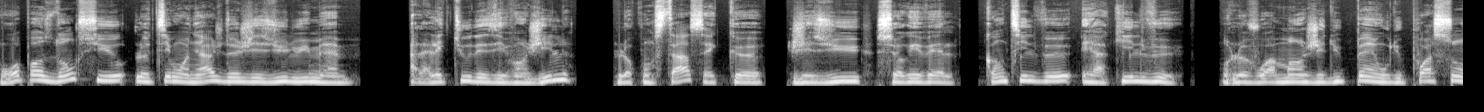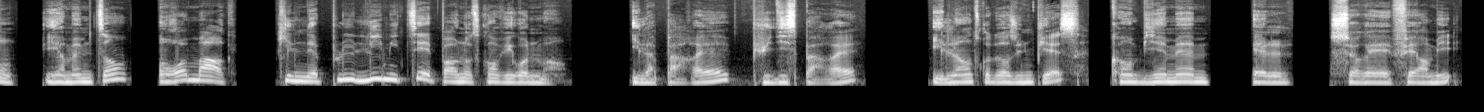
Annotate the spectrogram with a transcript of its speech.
repose donc sur le témoignage de Jésus lui-même. À la lecture des évangiles, le constat c'est que Jésus se révèle quand il veut et à qui il veut. On le voit manger du pain ou du poisson et en même temps, on remarque qu'il n'est plus limité par notre environnement. Il apparaît, puis disparaît, il entre dans une pièce, quand bien même elle serait fermée,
